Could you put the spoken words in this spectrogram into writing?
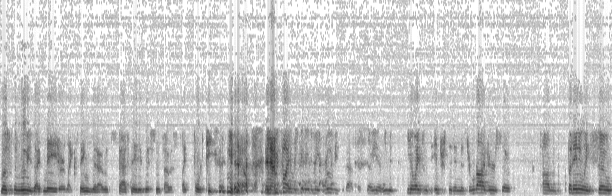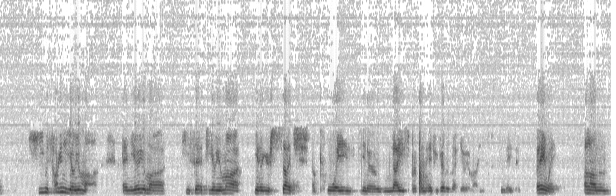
most of the movies I've made are like things that I was fascinated with since I was like 14, you know, and I'm finally getting to make movies about this. So, you know, he was, he always was interested in Mr. Rogers. So, um, but anyway, so he was talking to Yo-Yo Ma and Yo-Yo Ma, he said to Yo-Yo Ma, you know, you're such a poised, you know, nice person. If you've ever met Yo-Yo Ma, he's amazing. But anyway, um,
